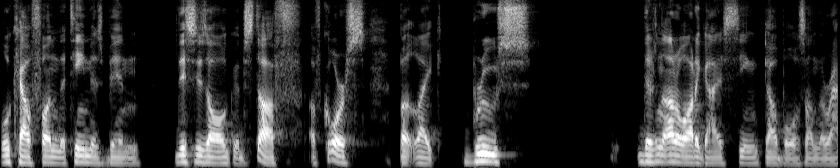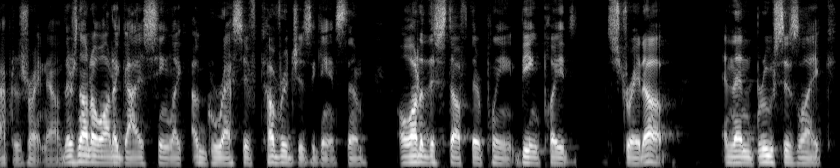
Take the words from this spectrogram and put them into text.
Look how fun the team has been. This is all good stuff, of course, but like Bruce there's not a lot of guys seeing doubles on the Raptors right now. There's not a lot of guys seeing like aggressive coverages against them. A lot of this stuff they're playing being played straight up. And then Bruce is like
